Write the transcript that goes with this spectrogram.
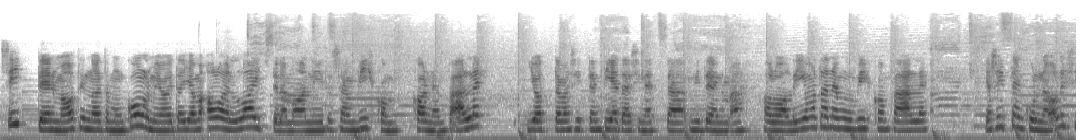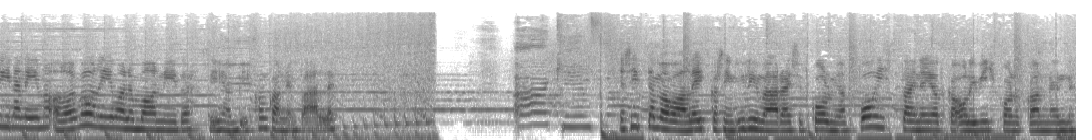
Sitten mä otin noita mun kolmioita ja mä aloin laittelemaan niitä sen vihkon kannen päälle, jotta mä sitten tietäisin, että miten mä haluan liimata ne mun vihkon päälle. Ja sitten kun ne oli siinä, niin mä aloin vaan liimailemaan niitä siihen vihkon kannen päälle. Ja sitten mä vaan leikkasin ylimääräiset kolmiot pois, tai ne jotka oli vihkon kannen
